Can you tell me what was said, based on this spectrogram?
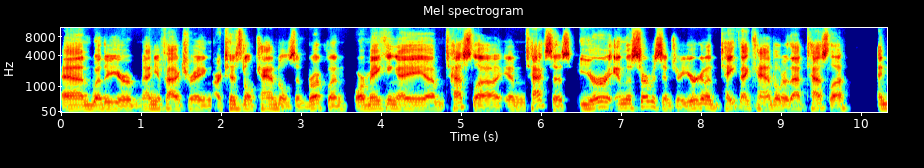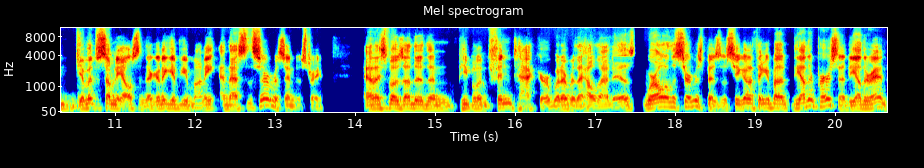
And whether you're manufacturing artisanal candles in Brooklyn or making a um, Tesla in Texas, you're in the service industry. You're going to take that candle or that Tesla and give it to somebody else, and they're going to give you money. And that's the service industry. And I suppose, other than people in fintech or whatever the hell that is, we're all in the service business. So you got to think about the other person at the other end.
